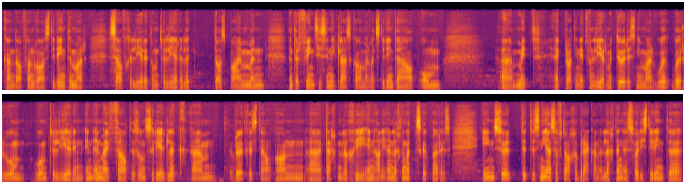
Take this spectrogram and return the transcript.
kant daarvan waar studente maar self geleer het om te leer. Hulle daar's baie min intervensies in die klaskamer wat studente help om uh, met ek praat nie net van leermetodes nie, maar oor, oor hoe om hoe om te leer en, en in my veld is ons redelik ehm um, blootgestel aan uh tegnologie en al die inligting wat beskikbaar is. En so dit is nie asof daar gebrek aan inligting is wat die studente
